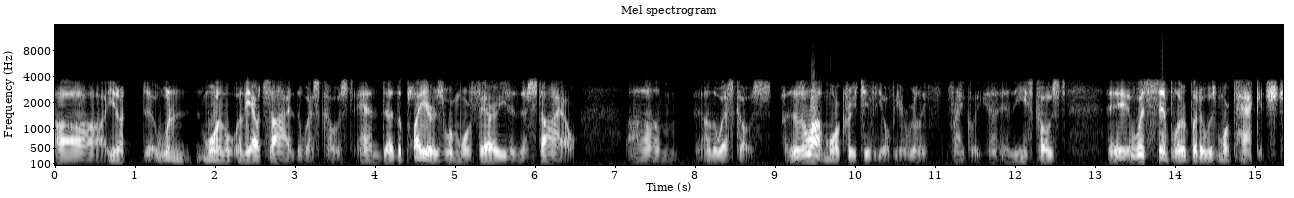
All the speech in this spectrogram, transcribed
Uh, you know, one more on the, outside of the West Coast, and uh, the players were more varied in their style um, on the West Coast. There's a lot more creativity over here, really, frankly. In the East Coast, It was simpler, but it was more packaged.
